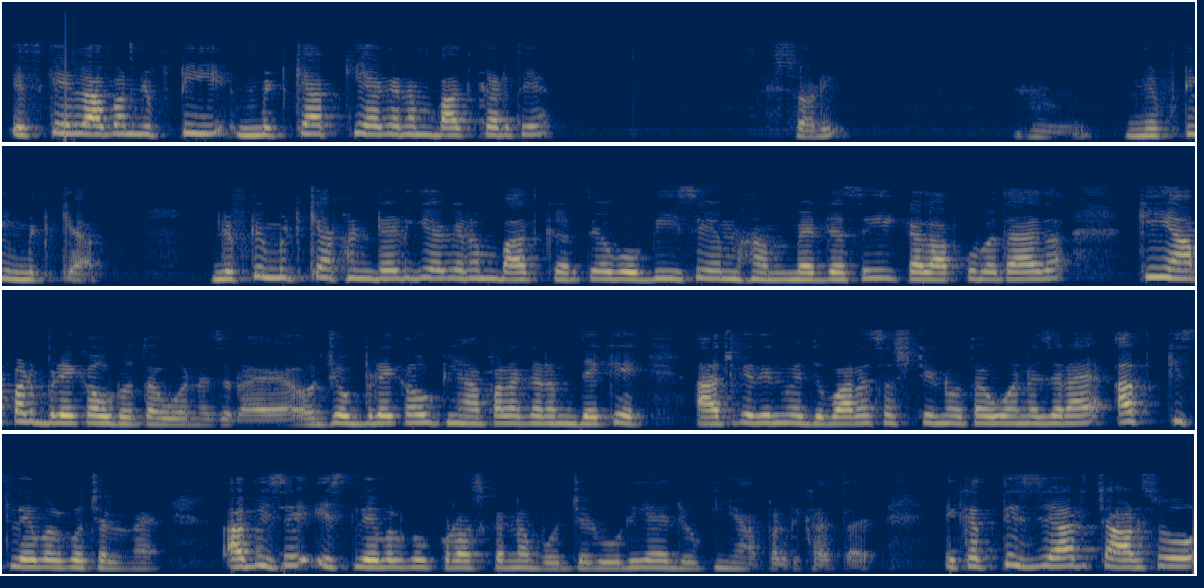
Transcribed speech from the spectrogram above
इसके अलावा निफ्टी मिड कैप की अगर हम बात करते हैं sorry Nifty mid cap Nifty mid cap hundred की अगर हम बात करते हैं, वो भी सेम हम, मैं जैसे ही कल आपको बताया था कि यहाँ पर ब्रेकआउट होता हुआ नज़र आया और जो ब्रेकआउट यहाँ पर अगर हम देखें, आज के दिन में दोबारा सस्टेन होता हुआ नज़र आया अब किस लेवल को चलना है? अब इसे इस लेवल को क्रॉस करना बहुत ज़रूरी है, जो कि यहाँ पर दिखाता है। इकतीस हज़ार चार सौ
